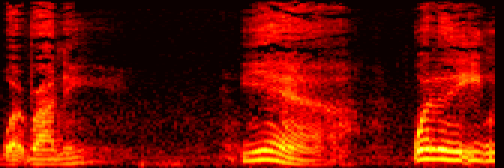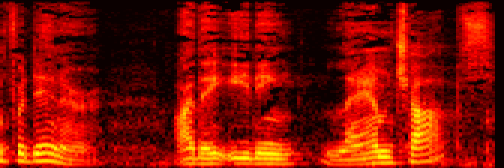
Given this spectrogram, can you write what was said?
What, Rodney? Yeah. What are they eating for dinner? Are they eating lamb chops?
